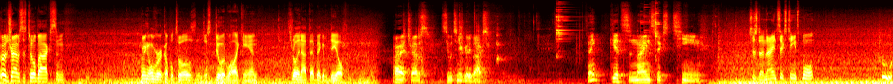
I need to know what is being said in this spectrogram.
go to Travis's toolbox and bring over a couple tools and just do it while I can. It's really not that big of a deal. All right, Travis, see what's in your goodie box. I think it's a 916. It's just a 9 16 bolt. Ooh.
